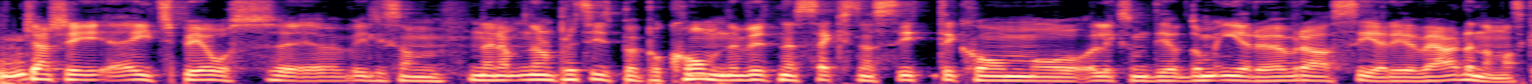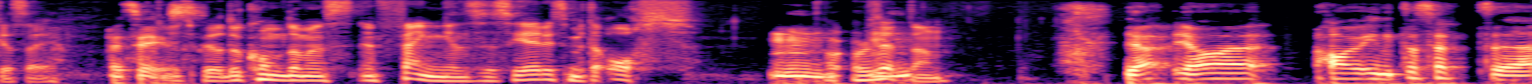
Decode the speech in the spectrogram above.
Mm. Kanske i HBOs, eh, liksom, när, de, när de precis började på kom, när, när Sex and City kom och liksom de, de erövrade serievärlden, om man ska säga. Precis. HBO, då kom de en, en fängelseserie som heter Oss. Mm. Har, har, du sett mm. den? Ja, jag har ju inte sett uh,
